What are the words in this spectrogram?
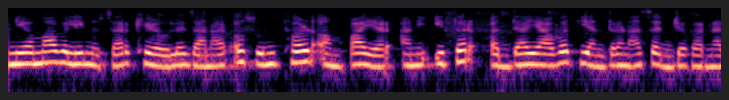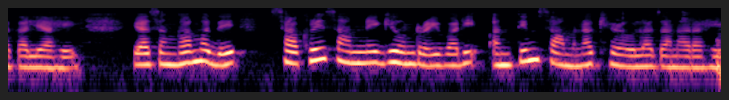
नियमावलीनुसार खेळवले जाणार असून थर्ड अंपायर आणि इतर अद्ययावत यंत्रणा सज्ज करण्यात आली आहे. या संघामध्ये साखळी सामने घेऊन रविवारी अंतिम सामना खेळवला जाणार आहे.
